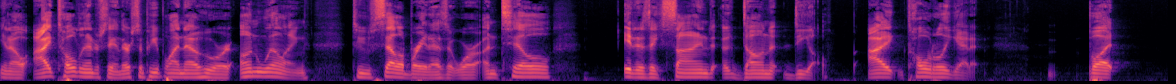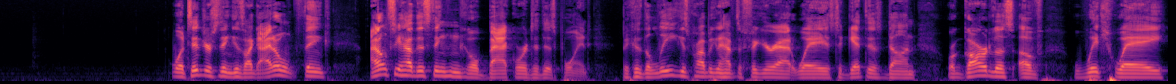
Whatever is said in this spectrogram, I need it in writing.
You know, I totally understand. There's some people I know who are unwilling to celebrate, as it were, until it is a signed, done deal. I totally get it. But what's interesting is like I don't think I don't see how this thing can go backwards at this point because the league is probably going to have to figure out ways to get this done regardless of which way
